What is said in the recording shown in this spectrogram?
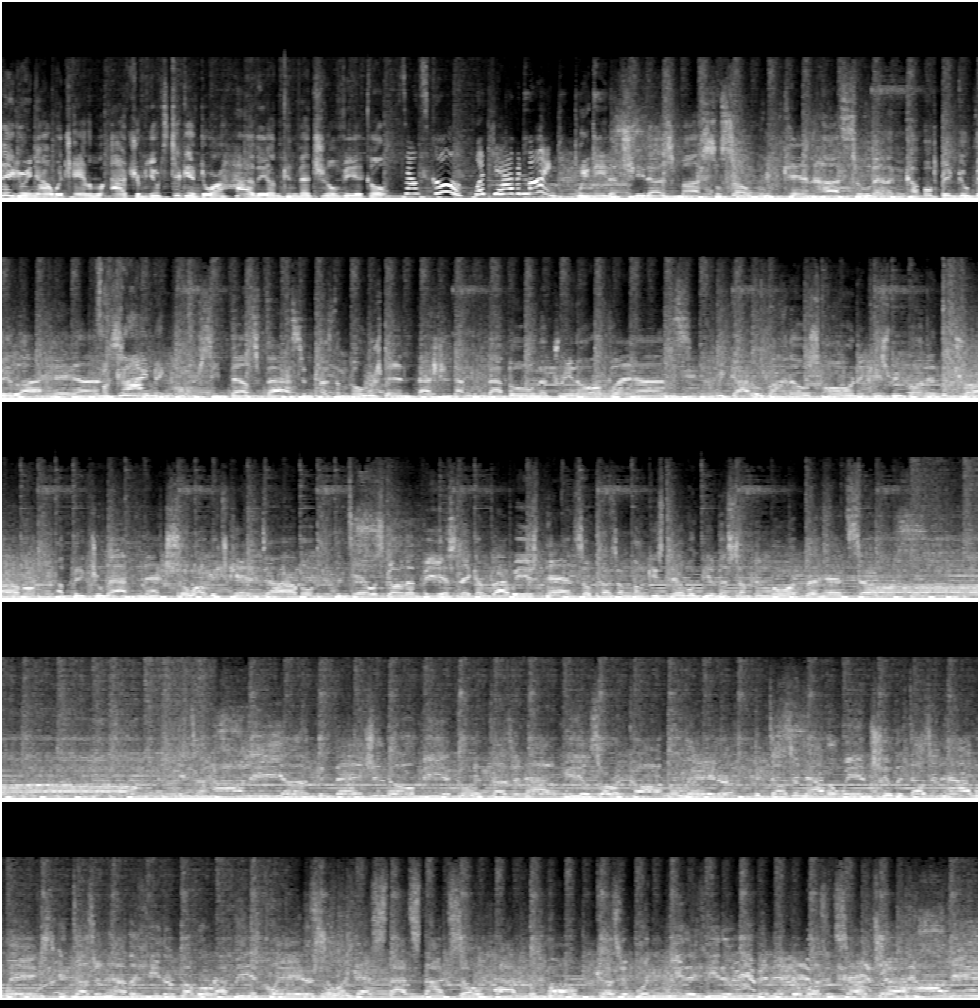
figuring out which animal attributes to give to our highly unconventional vehicle. Sounds cool. What do you have in mind? We need a cheetah's muscle so we can hustle and a couple big gorilla hands. For climbing. Hold your seatbelts fastened cause the motor's been fashioned after baboon adrenal glands. We got a rhino's horn in case we run into trouble. A big giraffe neck so our reach can double. The tail is gonna be a snake, I'm glad we used pencil. Cause a monkey's tail will give us something more prehensile. Windshield, it doesn't have wings. It doesn't have a heater, but we're at the equator. So I guess that's not so apropos. Cause it wouldn't need a heater even if it wasn't such a vehicle.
